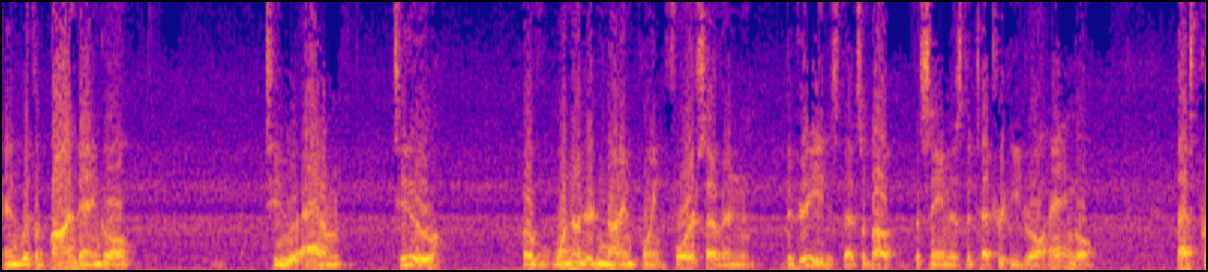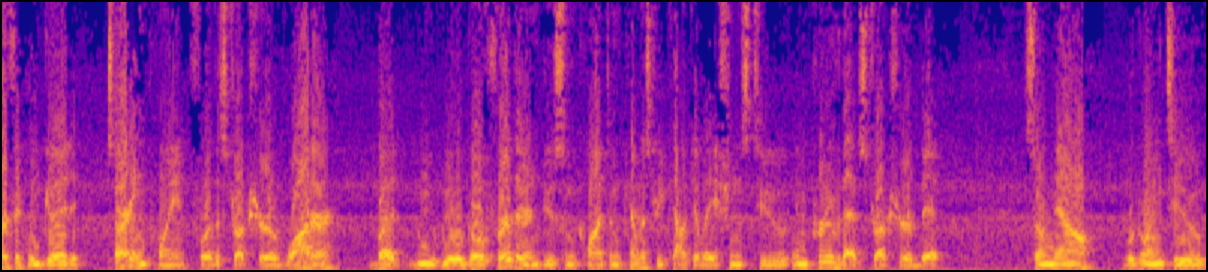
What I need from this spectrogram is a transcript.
and with a bond angle to atom 2 of 109.47 degrees. That's about the same as the tetrahedral angle. That's perfectly good starting point for the structure of water, but we, we will go further and do some quantum chemistry calculations to improve that structure a bit. So now we're going to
